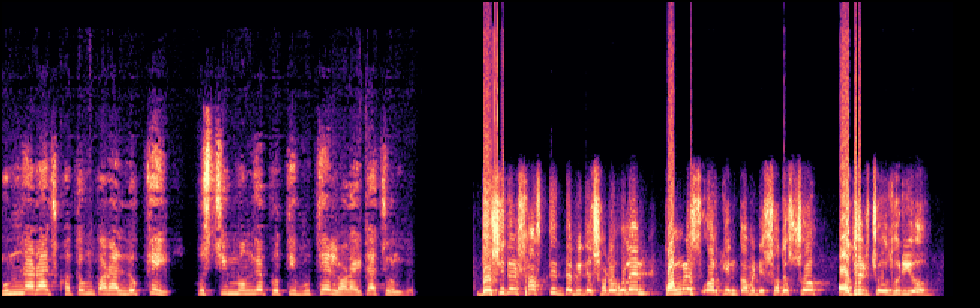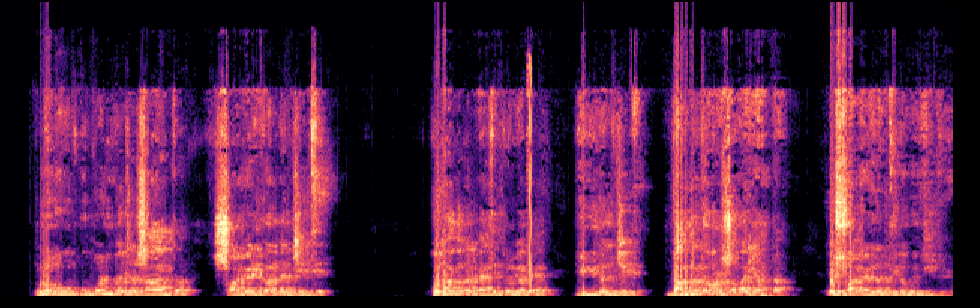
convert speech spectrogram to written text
গুন্ডারাজ খতম করার লক্ষ্যেই পশ্চিমবঙ্গে প্রতি বুথে লড়াইটা চলবে। দোষীদের শাস্তির দাবিতে সরব হলেন কংগ্রেস ওয়ার্কিং কমিটির সদস্য অধীর চৌধুরীও। উপনির্বাচন সাধারণত সরকারি দলরা জেতে। কোথাও কোথাও ব্যতিক্রমী হবে বিরোধী দল জেতে। বাংলাতে আমরা সবাই জানতাম যে সরকারি দল তৃণমূল জিতবে।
